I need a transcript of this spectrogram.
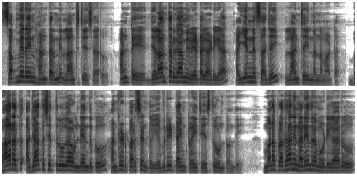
సబ్మెరైన్ హంటర్ని లాంచ్ చేశారు. అంటే జలాంతర్గామి వేటగాడిగా ఐఎన్ఎస్ అజయ్ లాంచ్ అయిందన్నమాట. భారత్ అజాత శత్రువుగా ఉండేందుకు hundred percent every time try చేస్తూ ఉంటుంది. మన ప్రధాని నరేంద్ర మోడీ గారు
